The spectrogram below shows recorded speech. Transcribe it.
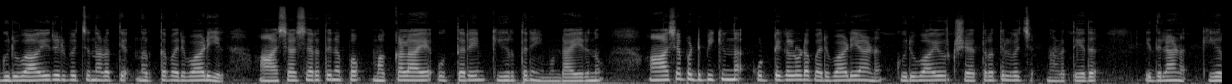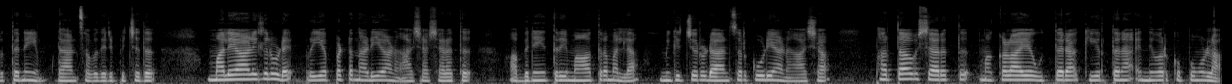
ഗുരുവായൂരിൽ വെച്ച് നടത്തിയ നൃത്ത പരിപാടിയിൽ ആശാശരത്തിനൊപ്പം മക്കളായ ഉത്തരയും കീർത്തനയും ഉണ്ടായിരുന്നു. ആശ പഠിപ്പിക്കുന്ന കുട്ടികളുടെ പരിപാടിയാണ് ഗുരുവായൂർ ക്ഷേത്രത്തിൽ വെച്ച് നടത്തിയത്. ഇതിലാണ് കീർത്തനയും ഡാൻസ് അവതരിപ്പിച്ചത്. മലയാളികളുടെ പ്രിയപ്പെട്ട നടിയാണ് ആശ ശരത്ത് അഭിനേത്രി മാത്രമല്ല മികച്ചൊരു ഡാൻസർ കൂടിയാണ് ആശ. ഭർത്താവ് ശരത്ത് മക്കളായ ഉത്തര കീർത്തന എന്നിവർക്കൊപ്പമുള്ള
